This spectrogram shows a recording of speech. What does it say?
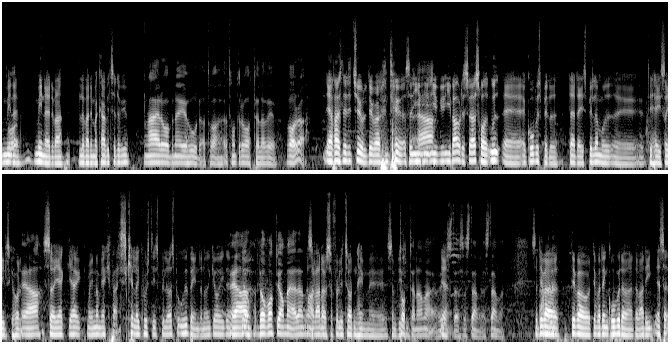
Mener, Og- mener jeg, det var. Eller var det Maccabi Tel Aviv? Nej, det var Bnei Yehuda tror jag. Jeg tror inte det var Tel Aviv. Var det det? Jeg er faktisk lidt i tvivl. Det var, det, altså, Ja. I, I, I var jo desværre røget ud af, af gruppespillet, da, da I spiller mod øh, det her israelske hold. Ja, Så jeg, jeg må indrømme, jeg kan faktisk heller ikke huske, at I spillede også på udebane dernede. Gjorde I ikke det? ja Jo. då var inte jag med den Og så var der jo matchen. selvfølgelig Tottenham, øh, som de Tottenham med, Ja. just det, så stämmer det. Stämmer. Så det var, det- det var, det var den gruppe, der, der var det i. Altså,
